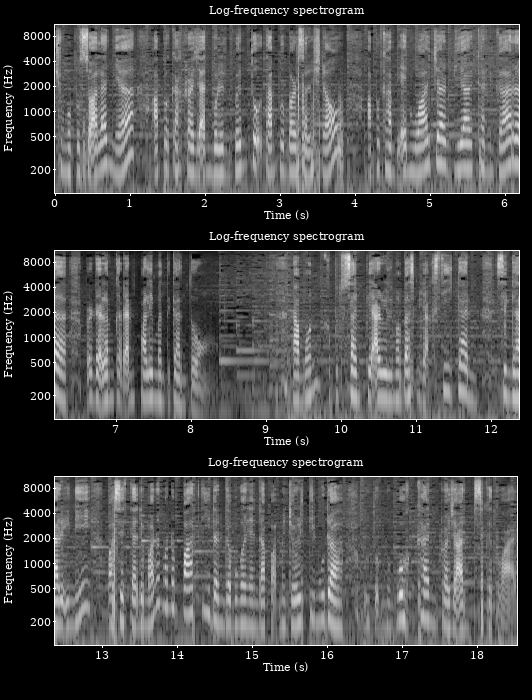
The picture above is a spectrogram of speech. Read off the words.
Cuma persoalannya, apakah kerajaan boleh dibentuk tanpa Barisan Nasional? Apakah BN wajar biarkan negara berada dalam keadaan parlimen tergantung? Namun, keputusan PRU 15 menyaksikan sehingga hari ini masih tiada mana-mana parti dan gabungan yang dapat majoriti mudah untuk menubuhkan kerajaan persekutuan.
